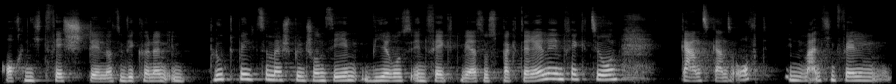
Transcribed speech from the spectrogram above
auch nicht feststellen. Also wir können im Blutbild zum Beispiel schon sehen, Virusinfekt versus bakterielle Infektion. Ganz, ganz oft. In manchen Fällen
